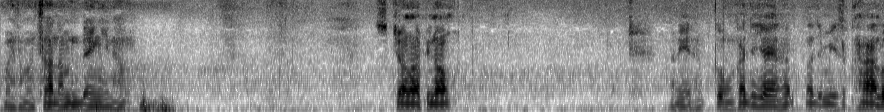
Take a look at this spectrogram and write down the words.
ไม้ธรรมชาติน้ำแดงอย่างนี้นะครับ ยอดมากพี่น้อง อันนี้ครับตัวค่อนข้างจะใหญ่นะครับ น่าจะมีสักห้าโล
